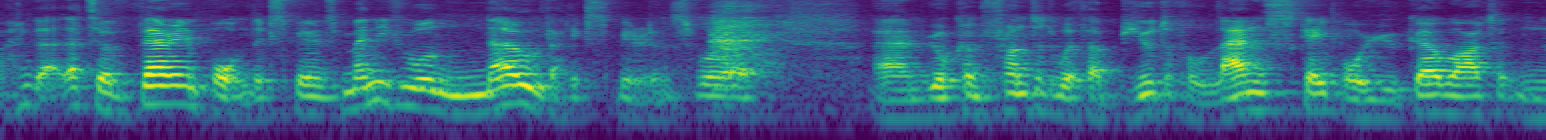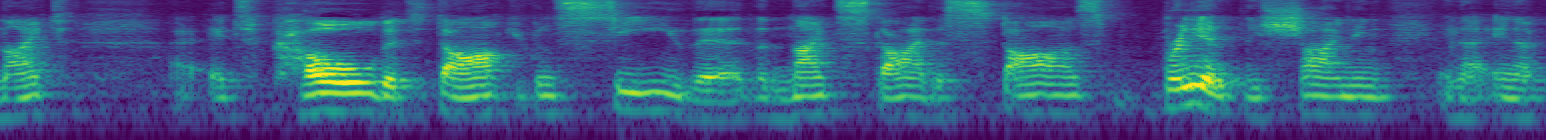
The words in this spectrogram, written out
I think that, that's a very important experience. Many of you will know that experience where um, you're confronted with a beautiful landscape or you go out at night. Uh, it's cold, it's dark, you can see the, the night sky, the stars brilliantly shining in a, in a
